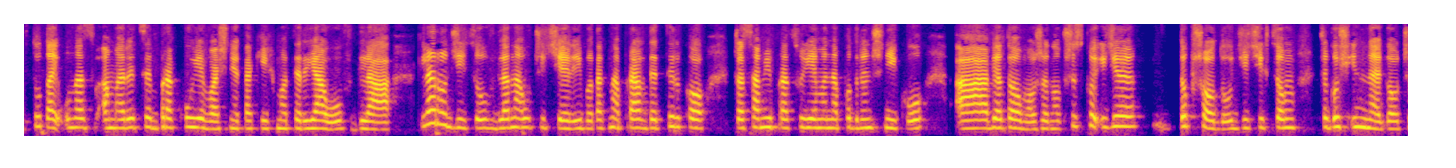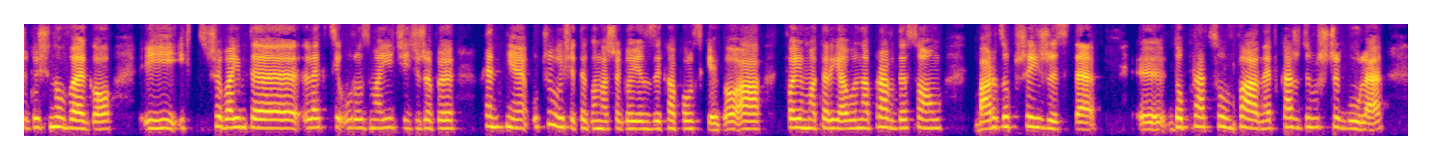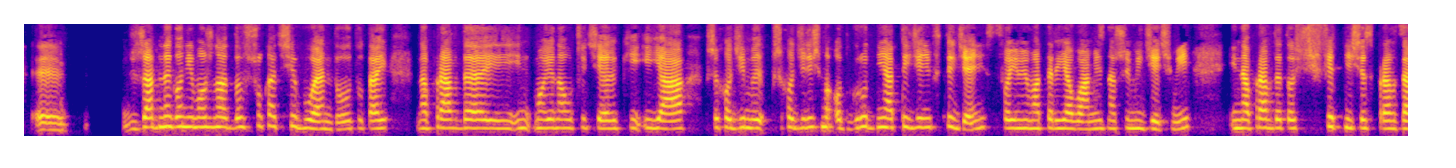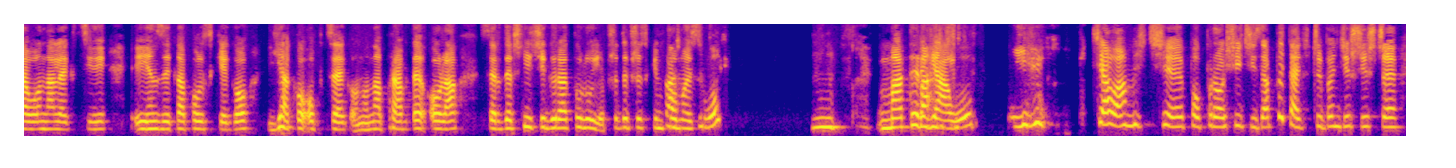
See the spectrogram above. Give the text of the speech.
Tutaj u nas w Ameryce brakuje właśnie takich materiałów dla, dla rodziców, dla nauczycieli, bo tak naprawdę tylko czasami pracujemy na podręczniku, a wiadomo, że no wszystko idzie do przodu, dzieci chcą czegoś innego, czegoś nowego i, i trzeba im te lekcje urozmaicić, żeby chętnie uczyły się tego naszego języka polskiego, a Twoje materiały naprawdę są bardzo przejrzyste, y, dopracowane w każdym szczególe. Żadnego nie można doszukać się błędu. Tutaj naprawdę moje nauczycielki i ja przychodzimy, przychodziliśmy od grudnia tydzień w tydzień z Twoimi materiałami, z naszymi dziećmi i naprawdę to świetnie się sprawdzało na lekcji języka polskiego jako obcego. No naprawdę, Ola, serdecznie Ci gratuluję. Przede wszystkim pomysłu, mm, materiałów i, chciałam Cię poprosić i zapytać, czy będziesz jeszcze, e,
